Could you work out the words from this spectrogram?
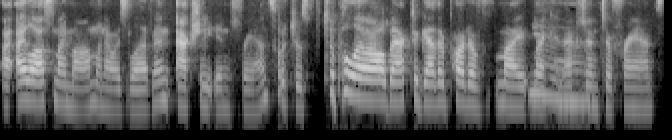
I, I, lost my mom when i was 11 actually in france which was to pull it all back together part of my yeah. my connection to france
